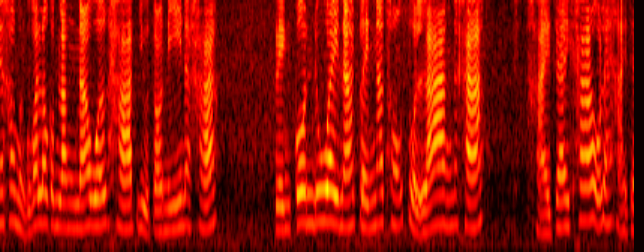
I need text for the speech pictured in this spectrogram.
นะคะ เหมือนกับว่าเรากำลังนะเวิร์กฮาร์ดอยู่ตอนนี้นะคะ เกรงก้นด้วยนะ เกรงหน้าท้องส่วนล่างนะคะ หายใจเข้าและหายใจ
